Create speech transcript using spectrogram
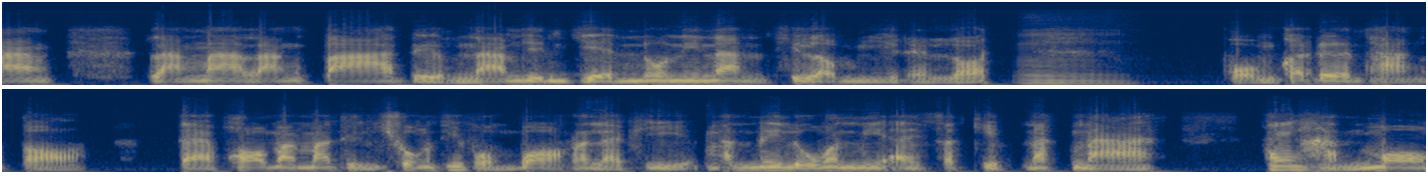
างล้างหน้าล้างตาดื่มน้ำเย็นๆนู่นนี่นั่น ที่เรามีอยู่ในรถอืมผมก็เดินทางต่อ แต่พอมันมาถึงช่วงที่ผมบอกนั่นแหละพี่ มันไม่รู้มันมีไอสะกิดนักหนา ให้หันมอง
